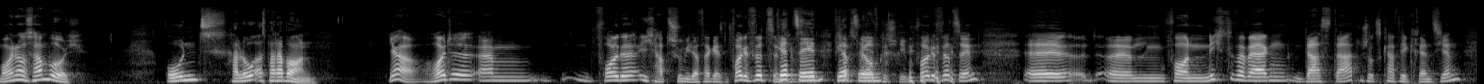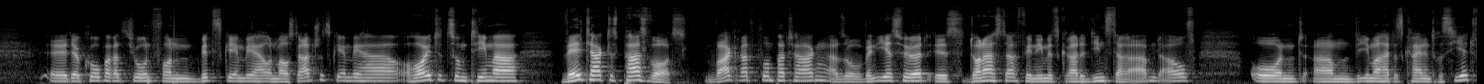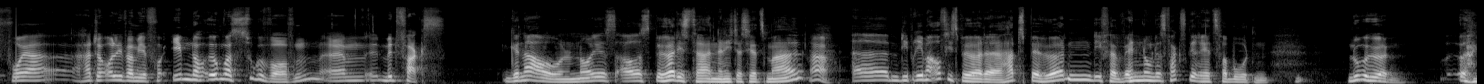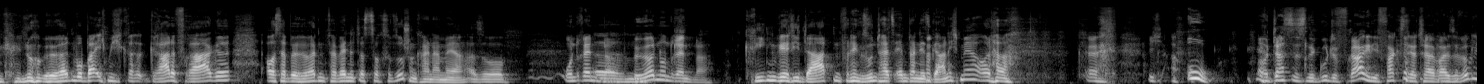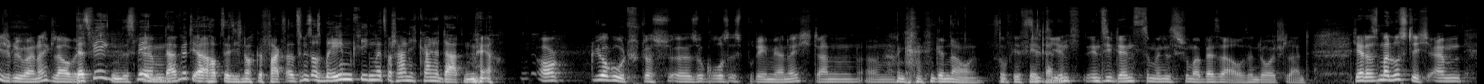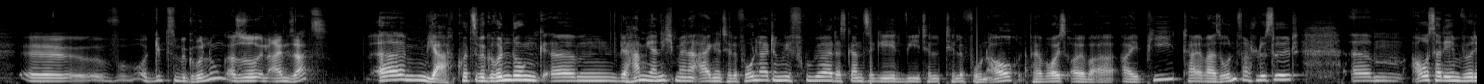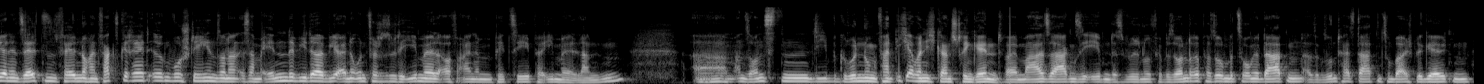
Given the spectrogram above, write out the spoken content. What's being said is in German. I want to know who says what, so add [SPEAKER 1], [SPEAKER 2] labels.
[SPEAKER 1] Moin aus Hamburg.
[SPEAKER 2] Und hallo aus Paderborn.
[SPEAKER 1] Ja, heute ähm, Folge, ich hab's schon wieder vergessen, Folge 14.
[SPEAKER 2] 14,
[SPEAKER 1] ich hab's, mir aufgeschrieben. Folge 14 äh, ähm, von Nicht zu verbergen, das Datenschutzkaffeekränzchen äh, der Kooperation von BITS GmbH und Maus Datenschutz GmbH. Heute zum Thema Welttag des Passworts. War gerade vor ein paar Tagen, also wenn ihr es hört, ist Donnerstag. Wir nehmen jetzt gerade Dienstagabend auf. Und ähm, wie immer hat es keinen interessiert. Vorher hatte Oliver mir eben noch irgendwas zugeworfen ähm, mit Fax.
[SPEAKER 2] Genau, Neues aus Behördistan nenne ich das jetzt mal. Ah. Ähm, die Bremer Aufsichtsbehörde hat Behörden die Verwendung des Faxgeräts verboten.
[SPEAKER 1] Nur Behörden.
[SPEAKER 2] Nur Behörden, wobei ich mich gerade frage, außer Behörden verwendet das doch sowieso schon keiner mehr. Also
[SPEAKER 1] und Rentner, ähm, Behörden und Rentner.
[SPEAKER 2] Kriegen wir die Daten von den Gesundheitsämtern jetzt gar nicht mehr oder?
[SPEAKER 1] Äh, ich, oh, Oh, das ist eine gute Frage. Die faxen ja teilweise wirklich rüber, ne, glaube
[SPEAKER 2] ich. Deswegen, deswegen. Ähm, da wird ja hauptsächlich noch gefaxt. Also zumindest aus Bremen kriegen wir jetzt wahrscheinlich keine Daten mehr.
[SPEAKER 1] Oh, ja gut, das, äh, so groß ist Bremen ja nicht. Dann
[SPEAKER 2] ähm, genau, so viel fehlt
[SPEAKER 1] sieht die nicht. Inzidenz zumindest schon mal besser aus in Deutschland. Ja, das ist mal lustig. Ähm, äh, Gibt es eine Begründung? Also in einem Satz?
[SPEAKER 2] Ähm, ja, kurze Begründung. Ähm, wir haben ja nicht mehr eine eigene Telefonleitung wie früher. Das Ganze geht wie Te Telefon auch, per Voice over IP, teilweise unverschlüsselt. Ähm, außerdem würde ja in den seltensten Fällen noch ein Faxgerät irgendwo stehen, sondern es am Ende wieder wie eine unverschlüsselte E-Mail auf einem PC per E-Mail landen. Mhm. Ähm, ansonsten die Begründung fand ich aber nicht ganz stringent, weil mal sagen sie eben, das würde nur für besondere personenbezogene Daten, also Gesundheitsdaten zum Beispiel gelten.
